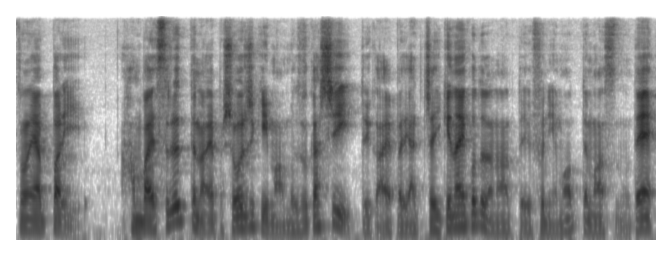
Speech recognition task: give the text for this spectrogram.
そのやっぱり販売するっていうのはやっぱ正直まあ難しいというかやっぱりやっちゃいけないことだなというふうに思ってますので、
